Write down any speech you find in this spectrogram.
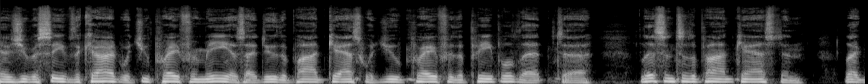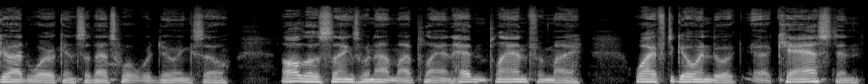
as you receive the card, would you pray for me as I do the podcast? Would you pray for the people that uh, listen to the podcast and let God work? And so that's what we're doing. So all those things were not my plan. Hadn't planned for my wife to go into a, a cast and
